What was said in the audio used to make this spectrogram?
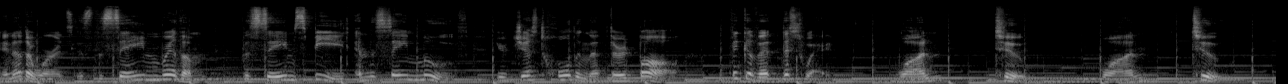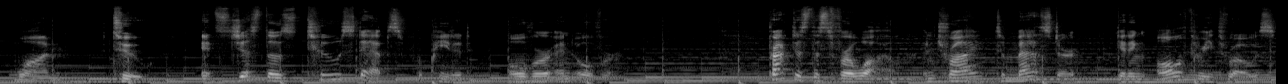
In other words, it's the same rhythm, the same speed, and the same move. You're just holding that third ball. Think of it this way one, two, one, two, one, two. It's just those two steps repeated over and over. Practice this for a while and try to master getting all three throws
